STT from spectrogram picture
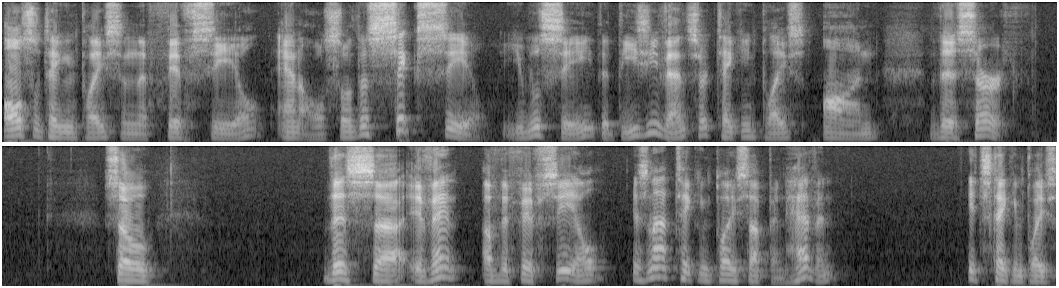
also taking place in the fifth seal and also the sixth seal. You will see that these events are taking place on this earth. So, this uh, event of the fifth seal is not taking place up in heaven, it's taking place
